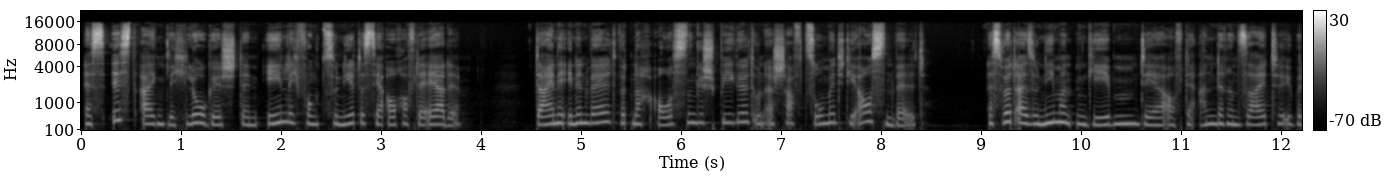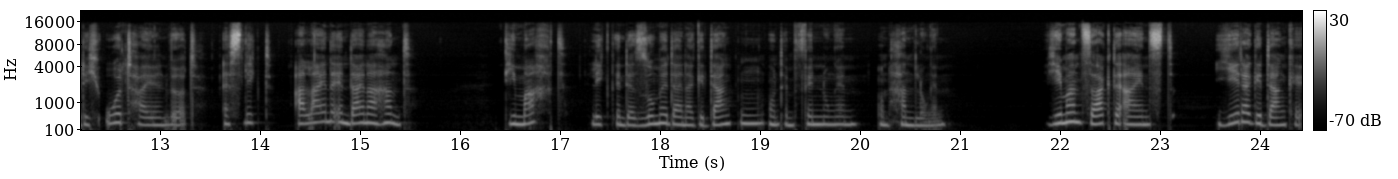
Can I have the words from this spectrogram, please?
Es ist eigentlich logisch, denn ähnlich funktioniert es ja auch auf der Erde. Deine Innenwelt wird nach außen gespiegelt und erschafft somit die Außenwelt. Es wird also niemanden geben, der auf der anderen Seite über dich urteilen wird. Es liegt alleine in deiner Hand. Die Macht liegt in der Summe deiner Gedanken und Empfindungen und Handlungen. Jemand sagte einst, jeder Gedanke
